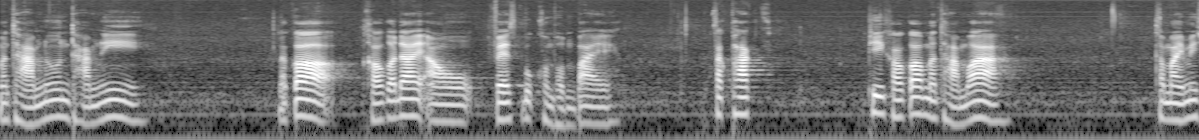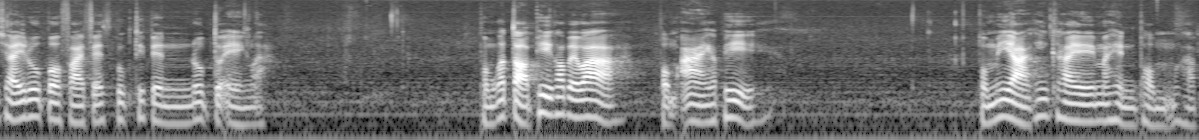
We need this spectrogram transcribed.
มาถามนู่นถามนี่ แล้วก็เขาก็ได้เอา Facebook ของผมไป สักพัก พี่เขาก็มาถามว่าทำไมไม่ใช้รูปโปรไฟล์ Facebook ที่เป็นรูปตัวเองล่ะ ผมก็ตอบพี่เขาไปว่า ผมอายครับพี่ ผมไม่อยากให้ใครมาเห็นผมครับ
